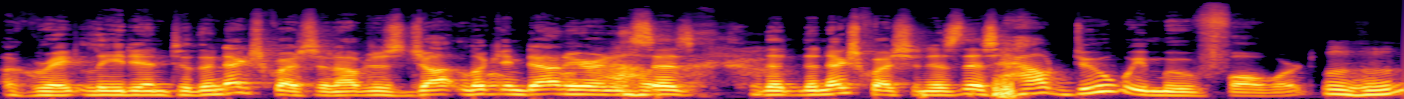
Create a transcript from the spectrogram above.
a great lead into the next question. I'm just jot, looking down here and it says that the next question is this How do we move forward Mm-hmm.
